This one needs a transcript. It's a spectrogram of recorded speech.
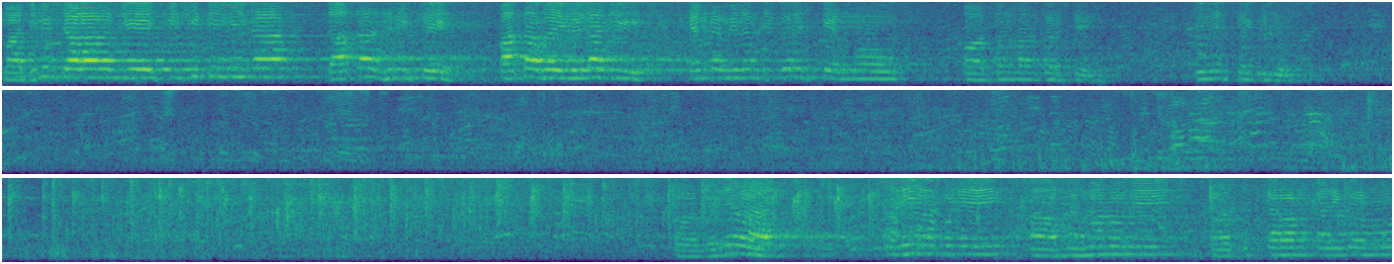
માધ્યમિક શાળાના જે સીસીટીવીના દાતાશ્રી છે, પાતાભાઈ વેલાજી, એમને વિનંતી કરીશ કે એમનું સન્માન કરશે. દિનેશભાઈ ગુજોર અ, ધન્યવાદ અને આપણે અ, મહેમાનોને અ, કાર્યક્રમો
